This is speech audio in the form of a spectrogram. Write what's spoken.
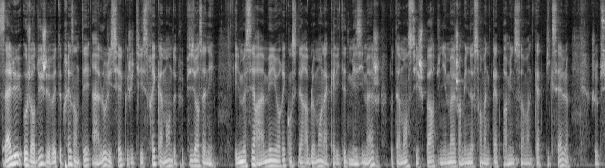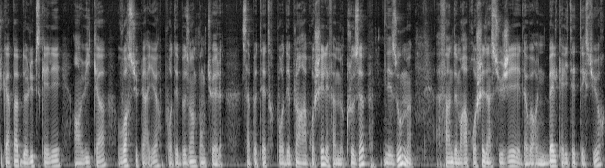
Salut, aujourd'hui je vais te présenter un logiciel que j'utilise fréquemment depuis plusieurs années. Il me sert à améliorer considérablement la qualité de mes images, notamment si je pars d'une image en 1924 par 1924 pixels, je suis capable de l'upscaler en 8K, voire supérieur pour des besoins ponctuels. Ça peut être pour des plans rapprochés, les fameux close-up, des zooms, afin de me rapprocher d'un sujet et d'avoir une belle qualité de texture,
